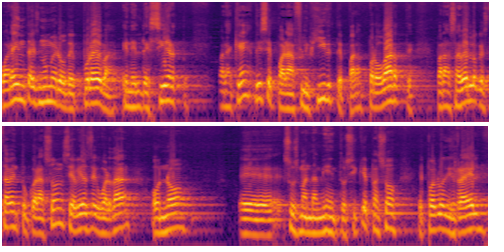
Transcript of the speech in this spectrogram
40 es número de prueba en el desierto. ¿Para qué? Dice, para afligirte, para probarte, para saber lo que estaba en tu corazón, si habías de guardar o no eh, sus mandamientos. ¿Y qué pasó? El pueblo de Israel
